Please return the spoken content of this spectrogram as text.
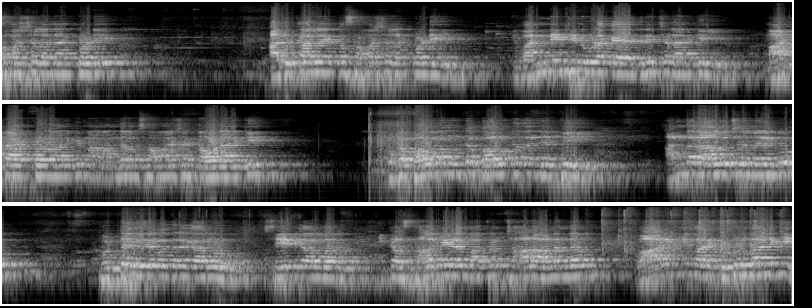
సమస్యలు అని అనుకోండి అధికారుల యొక్క సమస్యలు అనుకోండి ఇవన్నిటిని కూడా ఎదిరించడానికి మాట్లాడుకోవడానికి మనం అందరం సమావేశం కావడానికి ఒక భవనం ఉంటే బాగుంటుందని చెప్పి అందరి ఆలోచన మేరకు పుట్ట వీరభద్ర గారు సేట్ గారు వారు ఇక్కడ స్థలం వేయడం మాత్రం చాలా ఆనందం. వారికి వారి కుటుంబానికి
